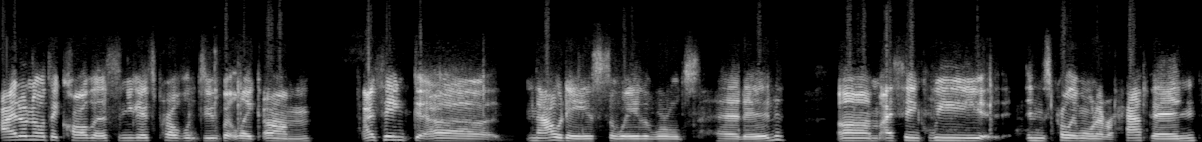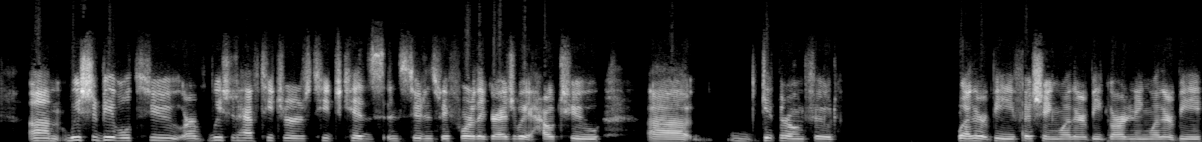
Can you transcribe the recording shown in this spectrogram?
I don't know what they call this, and you guys probably do, but like, um, I think uh nowadays the way the world's headed, um, I think we, and this probably won't ever happen. Um, we should be able to, or we should have teachers teach kids and students before they graduate how to uh, get their own food whether it be fishing whether it be gardening whether it be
